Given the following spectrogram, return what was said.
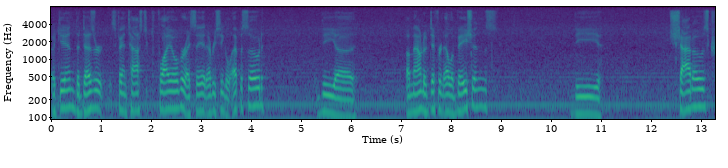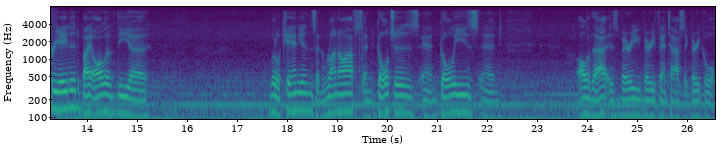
Again, the desert is fantastic to fly over. I say it every single episode. The uh, amount of different elevations, the shadows created by all of the uh, little canyons and runoffs and gulches and gullies and all of that is very, very fantastic, very cool.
